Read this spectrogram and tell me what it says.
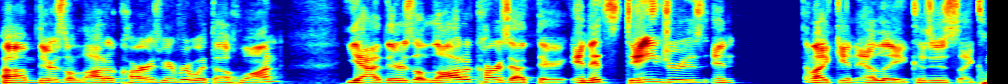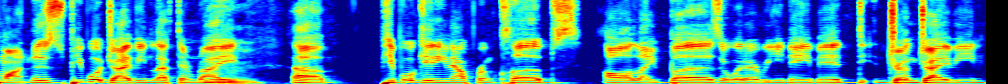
Um, there's a lot of cars. Remember with uh, Juan? Yeah, there's a lot of cars out there, and it's dangerous and like in LA because it's like, come on, there's people driving left and right, um, people getting out from clubs, all like buzz or whatever you name it, d- drunk driving.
